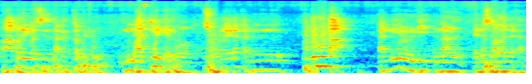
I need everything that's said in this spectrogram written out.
ബാബറി മസ്ജിദ് തകർക്കപ്പെട്ടു ഇന്ന് മാറ്റി സുഹറയുടെ കണ്ണിൽ നിന്ന് പുതുകുട കണ്ണീരൊഴുകി എന്നാണ് എന്റെ സ്മതന്റെ കഥ.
